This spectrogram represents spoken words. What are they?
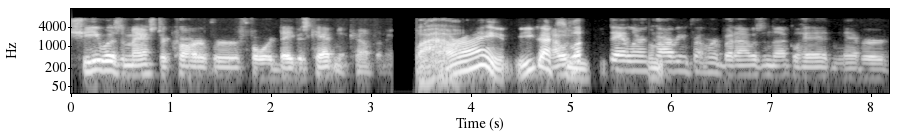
She was a master carver for Davis Cabinet Company. Wow! All right, you got. I some, would love to say I learned some... carving from her, but I was a knucklehead and never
